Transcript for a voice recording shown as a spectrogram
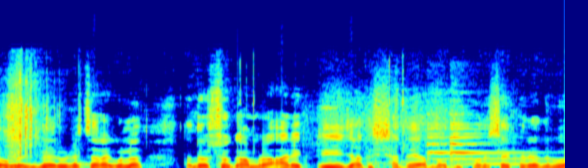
ডগরেজ বিয়ার রুটের চারাগুলো। তো দর্শক, আমরা আরেকটি জাতের সাথে আপনাদের পরিচয় করে দেবো।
